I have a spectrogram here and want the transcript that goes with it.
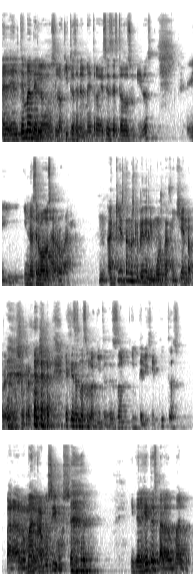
El, tema de los loquitos en el metro, ese es de Estados Unidos. Y, y no se lo vamos a robar. Aquí están los que piden limosna fingiendo, pero es otra cosa. es que esos no son loquitos, esos son inteligentitos para lo malo. Abusivos. Inteligentes para lo malo.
